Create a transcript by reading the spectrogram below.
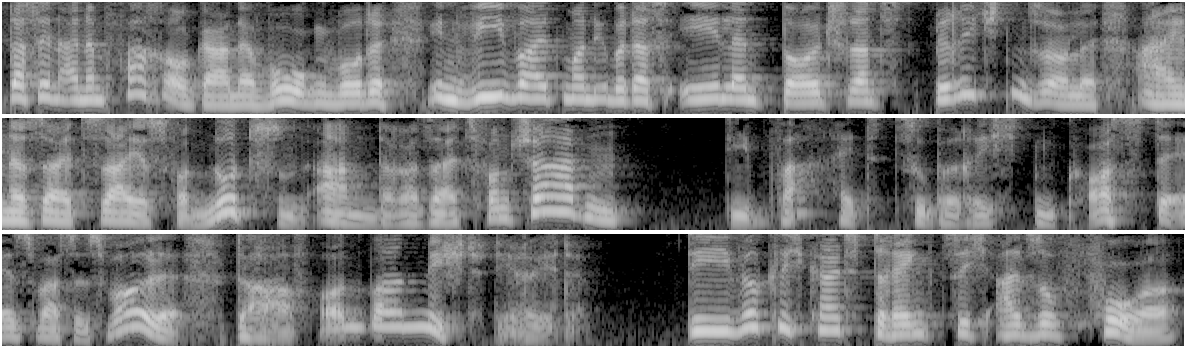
dass in einem Fachorgan erwogen wurde, inwieweit man über das Elend Deutschlands berichten solle. Einerseits sei es von Nutzen, andererseits von Schaden. Die Wahrheit zu berichten, koste es, was es wolle, davon war nicht die Rede. Die Wirklichkeit drängt sich also vor,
